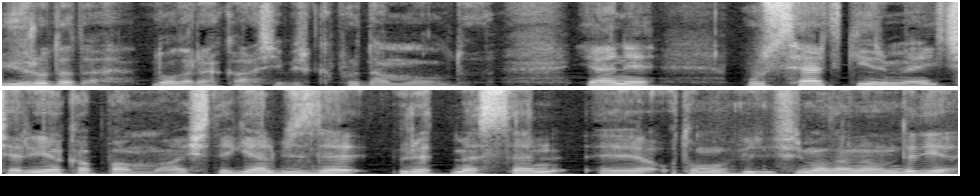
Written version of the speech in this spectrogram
Euro'da da dolara karşı bir kıpırdanma oldu. Yani bu sert girme, içeriye kapanma, işte gel bizde üretmezsen e, otomobil firmalarına onu dedi ya,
